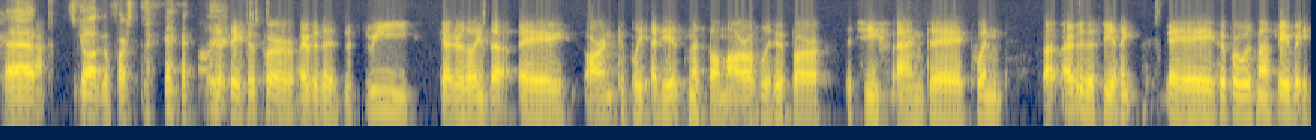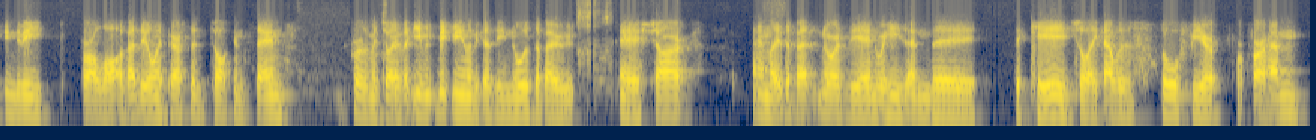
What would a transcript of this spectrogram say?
Uh, Scott, go first. I was going to say Hooper, out of the, the three characters I think that uh, aren't complete idiots in this film are obviously Hooper, the Chief, and uh, Quint. But out of the three, I think uh, Hooper was my favourite. He seemed to be, for a lot of it, the only person talking sense for the majority of it, even mainly because he knows about uh, sharks. And like the bit towards the end where he's in the the cage, like I was so fear for, for him,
